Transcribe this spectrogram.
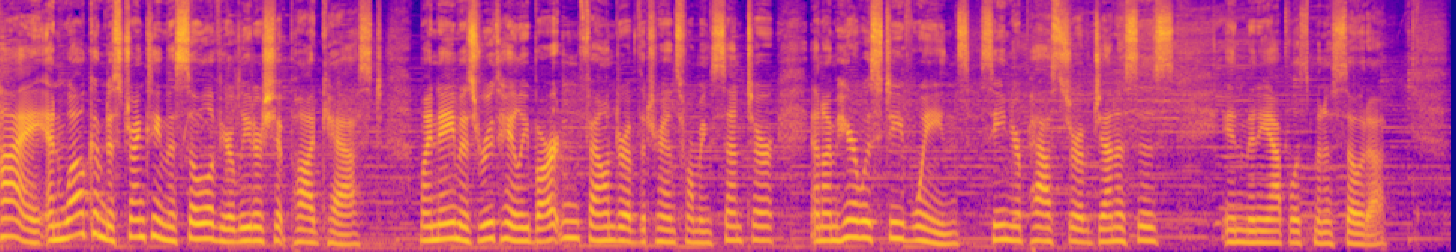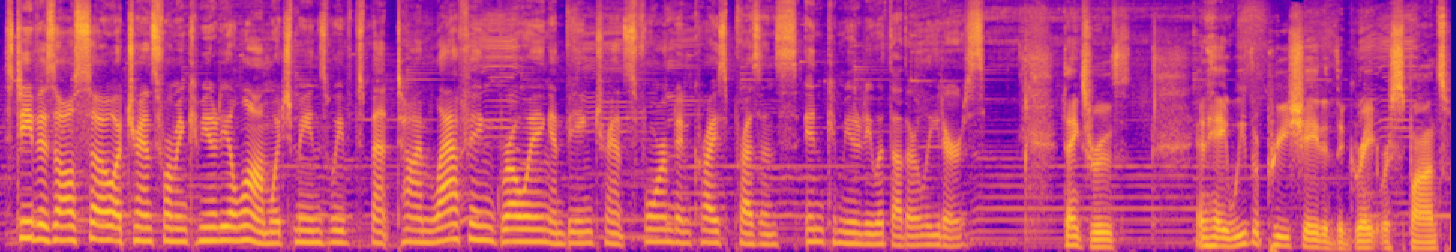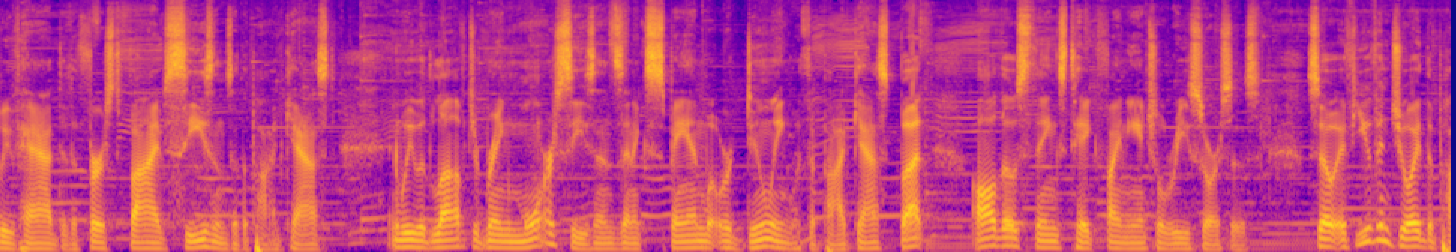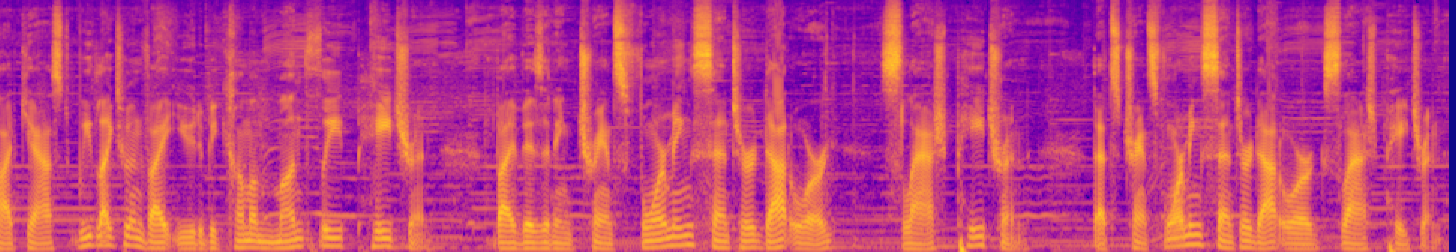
Hi, and welcome to Strengthening the Soul of Your Leadership podcast. My name is Ruth Haley Barton, founder of the Transforming Center, and I'm here with Steve Wiens, senior pastor of Genesis in Minneapolis, Minnesota. Steve is also a transforming community alum, which means we've spent time laughing, growing, and being transformed in Christ's presence in community with other leaders. Thanks, Ruth. And hey, we've appreciated the great response we've had to the first five seasons of the podcast and we would love to bring more seasons and expand what we're doing with the podcast, but all those things take financial resources. So if you've enjoyed the podcast, we'd like to invite you to become a monthly patron by visiting transformingcenter.org slash patron. That's transformingcenter.org slash patron.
